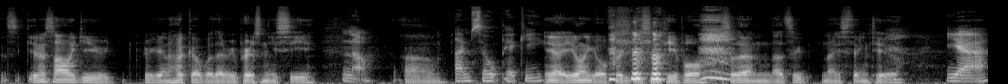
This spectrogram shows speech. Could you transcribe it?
It's you know, it's not like you you're gonna hook up with every person you see. No, Um, I'm so picky. yeah, you only go for decent people, so then that's a nice thing too. Yeah.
